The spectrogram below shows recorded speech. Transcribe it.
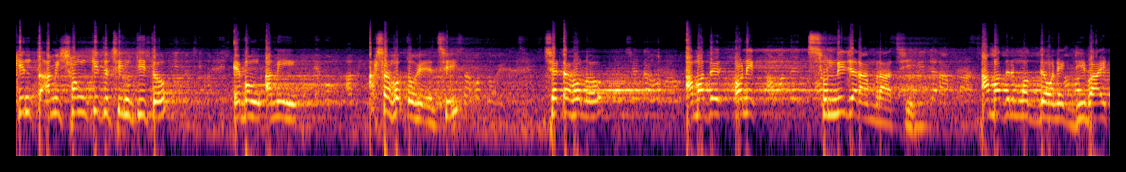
কিন্তু আমি শঙ্কিত, চিন্তিত এবং আমি আশাহত হয়েছি। সেটা হলো, আমাদের অনেক সুন্নি যারা আমরা আছি, আমাদের মধ্যে অনেক ডিভাইড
